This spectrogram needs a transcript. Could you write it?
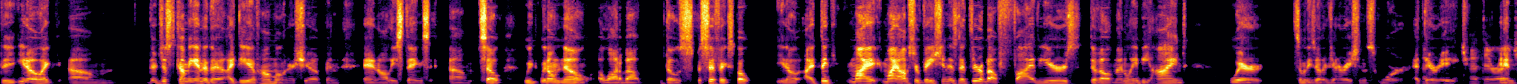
the you know like um they're just coming into the idea of home ownership and and all these things. Um so we we don't know a lot about those specifics, but you know, I think my my observation is that they're about five years developmentally behind where some of these other generations were at, at their age. At their age. And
